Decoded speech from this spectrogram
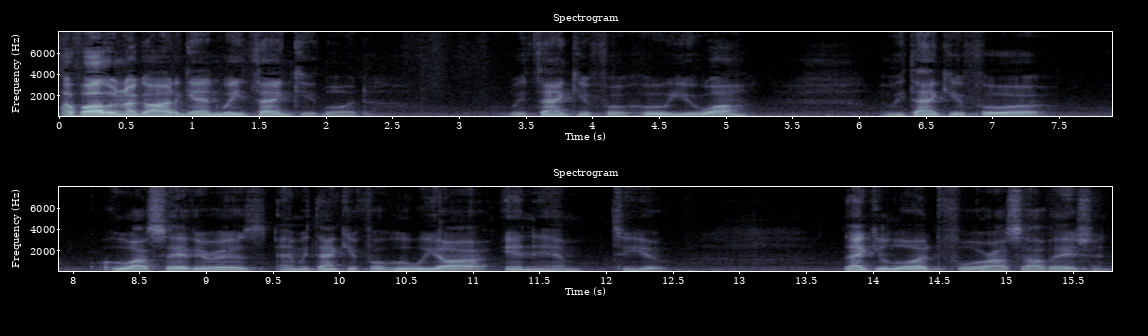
Our Father and our God, again, we thank you, Lord. We thank you for who you are. We thank you for who our Savior is, and we thank you for who we are in Him to you. Thank you, Lord, for our salvation.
